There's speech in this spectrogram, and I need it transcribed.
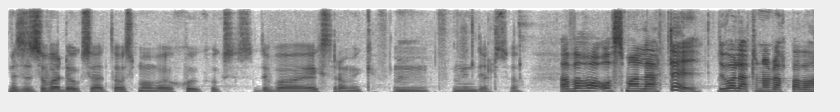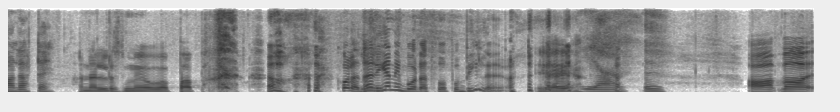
Men sen så var det också att Osman var sjuk också, så det var extra mycket för, för min del. Så. Ja, vad har Osman lärt dig? Du har lärt honom rappa, vad har han lärt dig? Han har lärt mig att vara pappa. Ja, kolla, där är ni båda två på bilden. ja, ja. Ja. Mm. Ja, vad,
